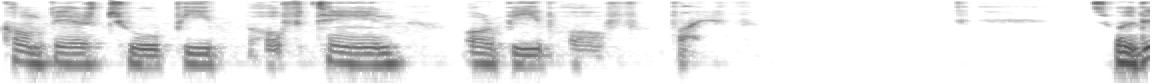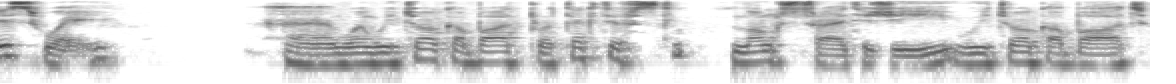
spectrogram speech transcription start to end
compared to PEEP of 10 or PEEP of 5. So this way, uh, when we talk about protective lung strategy, we talk about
